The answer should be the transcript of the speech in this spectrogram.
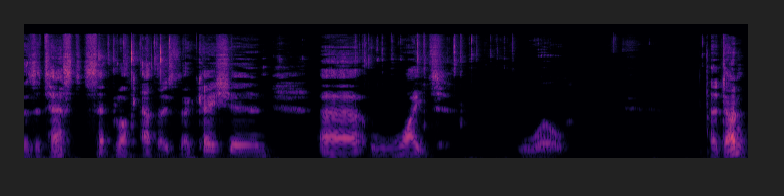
as a test. Set block at those location. Uh, white wool. Are done.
